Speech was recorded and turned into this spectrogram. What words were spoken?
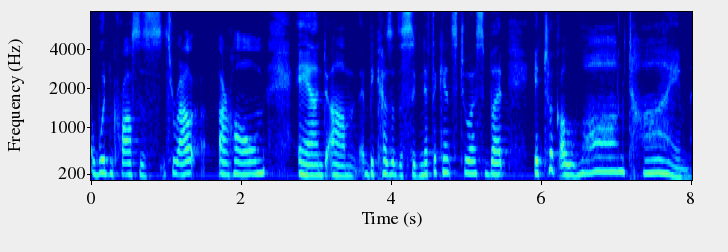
wooden crosses throughout our home, and um, because of the significance to us, but it took a long time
